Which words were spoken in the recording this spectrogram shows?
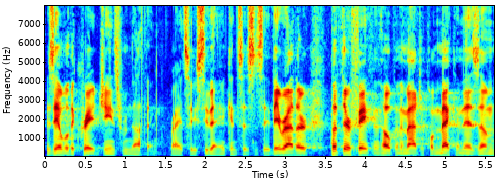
was able to create genes from nothing, right? So you see that inconsistency. They rather put their faith and hope in the magical mechanism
